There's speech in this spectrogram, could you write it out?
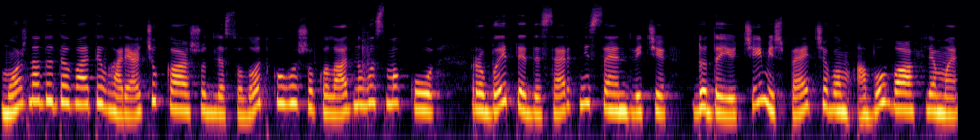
Можна додавати в гарячу кашу для солодкого шоколадного смаку, робити десертні сендвічі, додаючи між печивом або вафлями,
